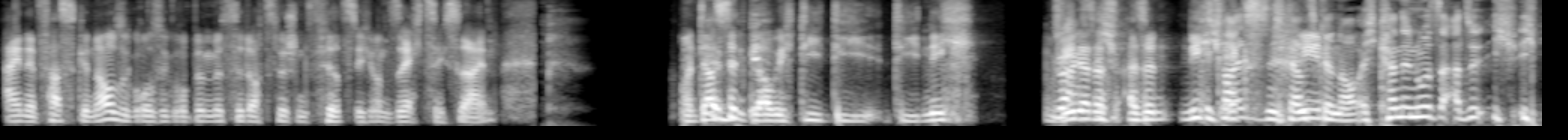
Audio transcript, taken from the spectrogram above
eine fast genauso große Gruppe müsste doch zwischen 40 und 60 sein. Und das sind, glaube ich, die, die, die nicht Weder das, also nicht ich weiß es nicht ganz genau. Ich kann dir nur sagen, also ich, ich,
